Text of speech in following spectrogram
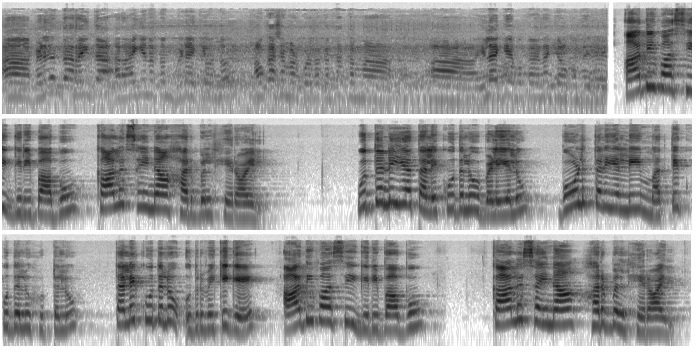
ಆ, ಬೆಳೆದಂತ ರೈತ ರಾಗಿನ ತಂದು ಬಿಡಕ್ಕೆ ಒಂದು ಅವಕಾಶ ಮಾಡಿಕೊಡ್ಬೇಕಂತ ತಮ್ಮ ಇಲಾಖೆ ಮುಖಾಂತರ ಕೇಳ್ಕೊಂತ ಇದ್ದೀವಿ. ಆದಿವಾಸಿ ಗಿರಿಬಾಬು, ಕಾಲಸೈನ ಹರ್ಬಲ್ ಹೇರ್ ಆಯಿಲ್. ಉದ್ದನೆಯ ತಲೆಕೂದಲು ಬೆಳೆಯಲು, ಬೋಳು ತಲೆಯಲ್ಲಿ ಮತ್ತೆ ಕೂದಲು ಹುಟ್ಟಲು, ತಲೆಕೂದಲು ಉದುರುವಿಕೆಗೆ ಆದಿವಾಸಿ ಗಿರಿಬಾಬು, ಕಾಲಸೈನ ಹರ್ಬಲ್ ಹೇರ್ ಆಯಿಲ್.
